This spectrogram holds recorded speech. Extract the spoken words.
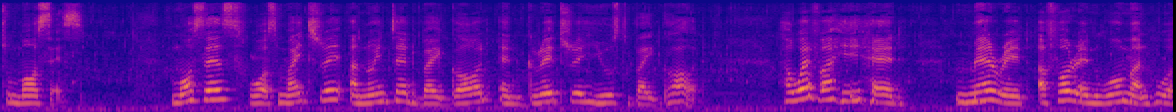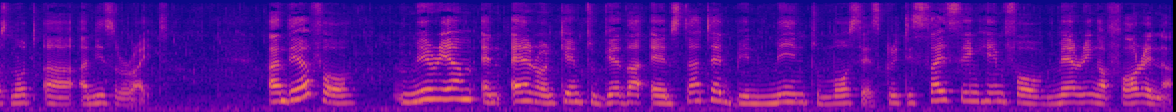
to Moses. Moses was mightily anointed by God and greatly used by God. However, he had married a foreign woman who was not uh, an Israelite. And therefore, Miriam and Aaron came together and started being mean to Moses, criticizing him for marrying a foreigner.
